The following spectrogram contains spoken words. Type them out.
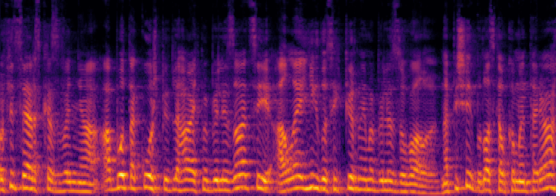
офіцерське звання, або також підлягають мобілізації, але їх до сих пір не мобілізували? Напишіть, будь ласка, в коментарях.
